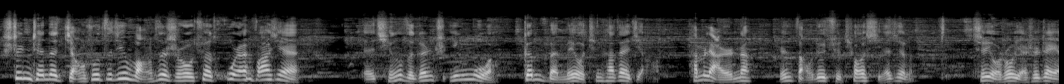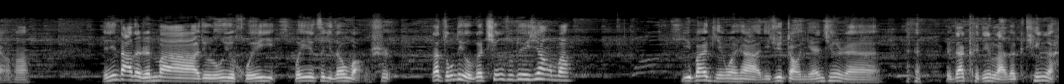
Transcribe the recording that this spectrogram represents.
深沉的讲述自己往事的时候，却突然发现，呃，晴子跟樱木啊根本没有听他在讲，他们俩人呢，人早就去挑鞋去了。其实有时候也是这样哈，年纪大的人吧，就容易回忆回忆自己的往事，那总得有个倾诉对象吧。一般情况下，你去找年轻人，人家肯定懒得听啊。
